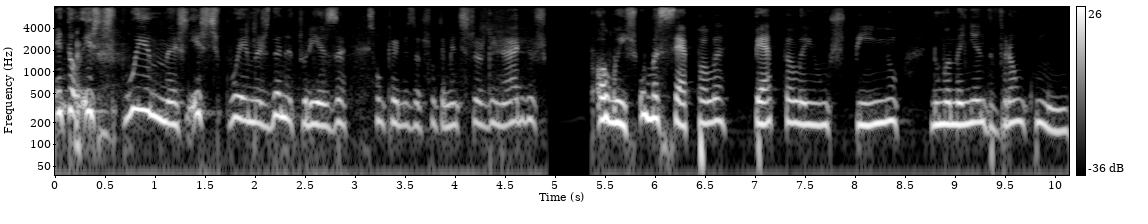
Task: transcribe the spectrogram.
Então, estes poemas, estes poemas da natureza, são poemas absolutamente extraordinários. Ó Luís, uma sépala, pétala e um espinho numa manhã de verão comum,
